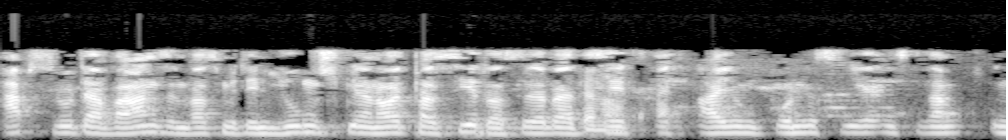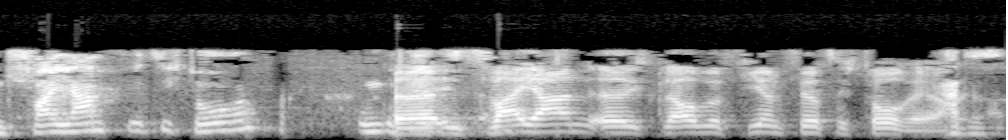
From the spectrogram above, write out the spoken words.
absoluter Wahnsinn, was mit den Jugendspielern heute passiert. Du hast selber genau. erzählt, genau. A-Jugend-Bundesliga insgesamt in zwei Jahren 40 Tore? Ungefähr. Äh, in zwei Jahren, äh, ich glaube, 44 Tore, ja. ja das,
